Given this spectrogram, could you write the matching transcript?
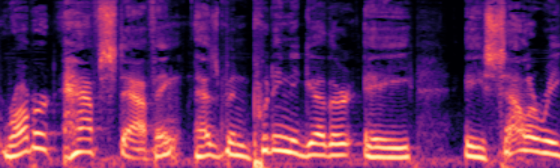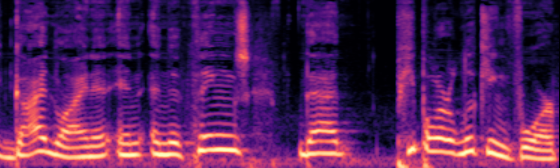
Robert Half Staffing has been putting together a, a salary guideline and, and, and the things that people are looking for.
